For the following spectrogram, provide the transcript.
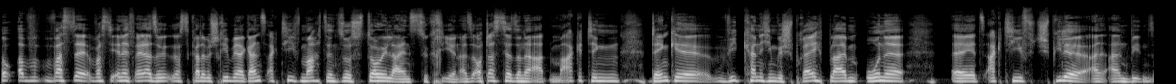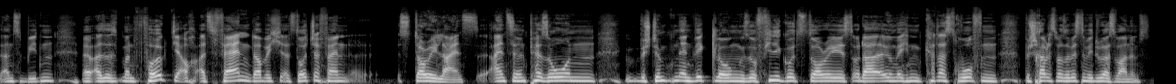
Oh, was, der, was die NFL, also das gerade beschrieben, ja ganz aktiv macht, sind so Storylines zu kreieren. Also auch das ist ja so eine Art Marketing-Denke. Wie kann ich im Gespräch bleiben, ohne äh, jetzt aktiv Spiele an, anbieten, anzubieten? Äh, also man folgt ja auch als Fan, glaube ich, als deutscher Fan äh, Storylines, einzelnen Personen, bestimmten Entwicklungen, so viel Good Stories oder irgendwelchen Katastrophen. Beschreib das mal so ein bisschen, wie du das wahrnimmst.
